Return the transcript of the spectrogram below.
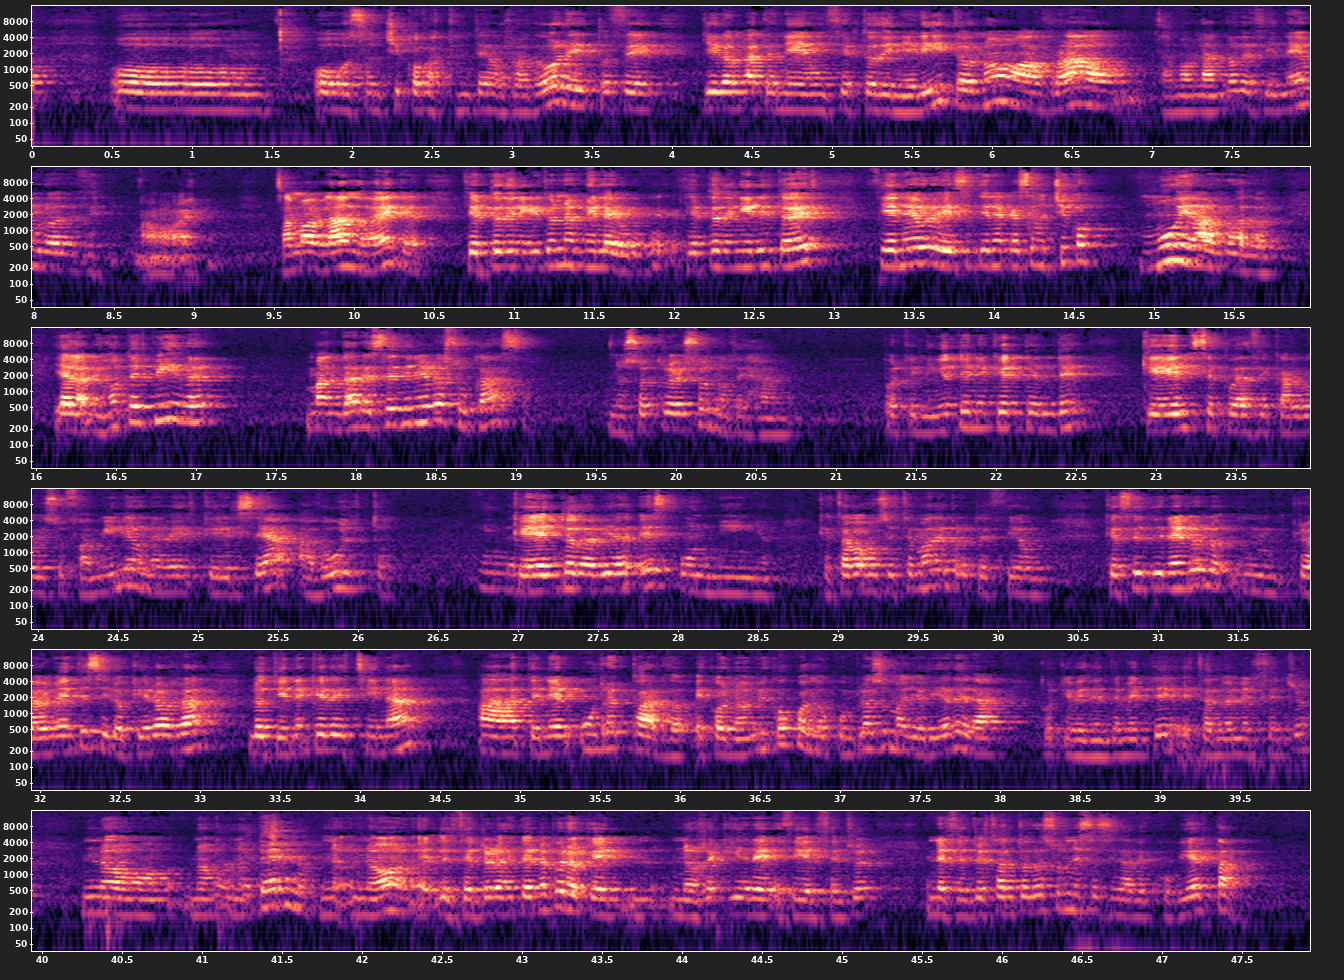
o, o son chicos bastante ahorradores, entonces llegan a tener un cierto dinerito, ¿no? Ahorrado, estamos hablando de 100 euros, estamos hablando, ¿eh? Que cierto dinerito no es 1000 euros, cierto dinerito es 100 euros y eso tiene que ser un chico muy ahorrador. Y a lo mejor te pide mandar ese dinero a su casa. Nosotros eso nos dejamos, porque el niño tiene que entender que él se puede hacer cargo de su familia una vez que él sea adulto, que él todavía es un niño, que está bajo un sistema de protección, que ese dinero mm, probablemente si lo quiere ahorrar lo tiene que destinar a tener un respaldo económico cuando cumpla su mayoría de edad, porque evidentemente estando en el centro no no no, eterno. no, el centro no es eterno, pero que no requiere, es decir, el centro en el centro están todas sus necesidades cubiertas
